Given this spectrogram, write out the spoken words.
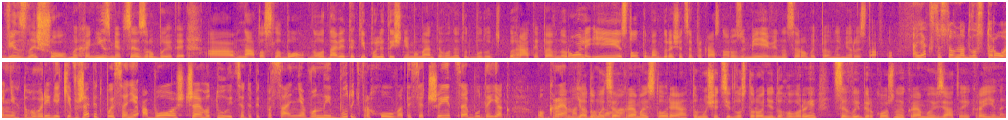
він знайшов механізм, як це зробити. А НАТО слабо. Ну от навіть такі політичні моменти вони тут будуть грати певну роль. І Столтенберг, до речі, це прекрасно розуміє. Він на це робить певною мірою ставку. А як стосовно двосторонніх договорів, які вже підписані або ще готуються до підписання, вони будуть враховуватися, чи це буде як окрема Я допомога? думаю, це окрема історія, тому що ці двосторонні договори це вибір кожної окремої взятої країни.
